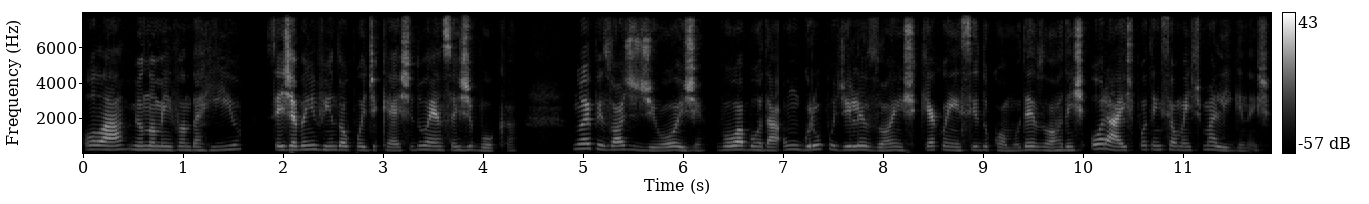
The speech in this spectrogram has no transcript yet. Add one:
Olá, meu nome é Ivanda Rio. Seja bem-vindo ao podcast Doenças de Boca. No episódio de hoje, vou abordar um grupo de lesões que é conhecido como desordens orais potencialmente malignas.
